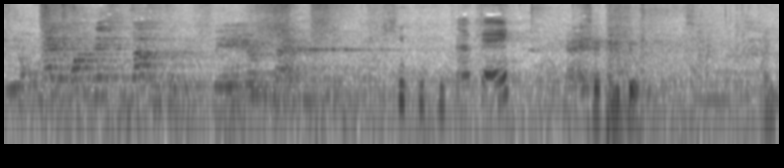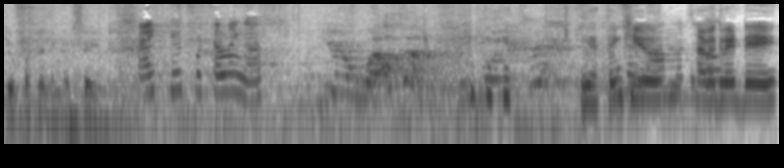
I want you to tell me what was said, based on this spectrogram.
We don't make one miss the button because it's very fast. Okay. Say thank you. Thank you for telling us. Say it. Thank you for telling us. You're welcome. Enjoy your trip. Yeah, thank you. Have a great day.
